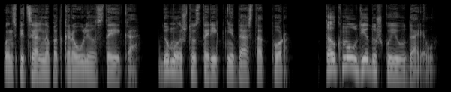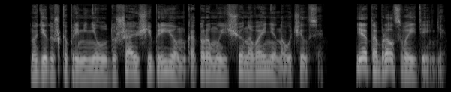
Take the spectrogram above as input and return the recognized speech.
Он специально подкараулил старика. Думал, что старик не даст отпор. Толкнул дедушку и ударил. Но дедушка применил удушающий прием, которому еще на войне научился и отобрал свои деньги.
